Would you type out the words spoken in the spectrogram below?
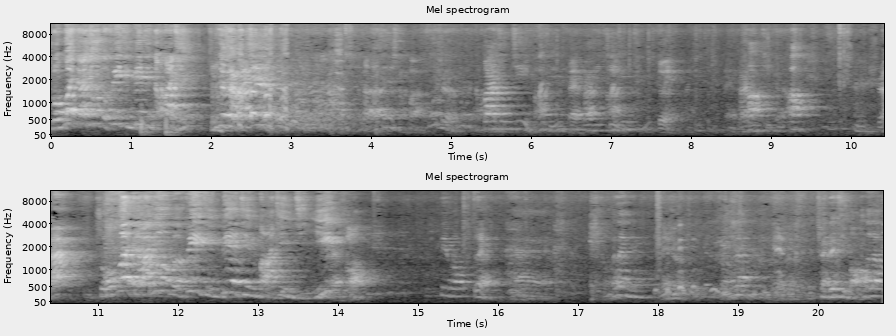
说我家有个非斤别斤大八斤，什么叫大八斤？大八斤什么话？不是不是大八斤鸡，八斤，哎，八斤八斤，对，哎，八斤啊，啊，是，说我家有个非斤别斤八斤鸡，鸡，哎，好，对吧？对，哎，怎么了你？没事，怎么了？趁着鸡膀子了？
